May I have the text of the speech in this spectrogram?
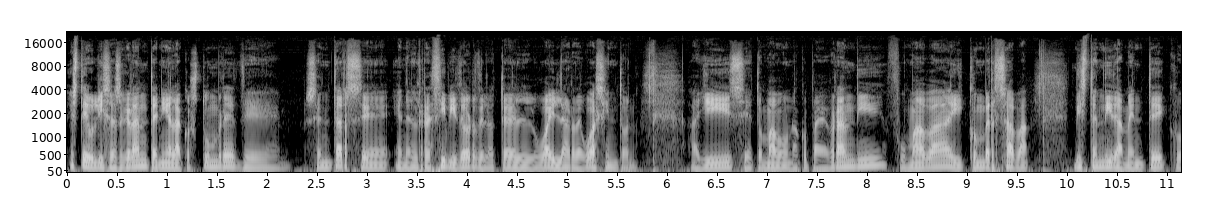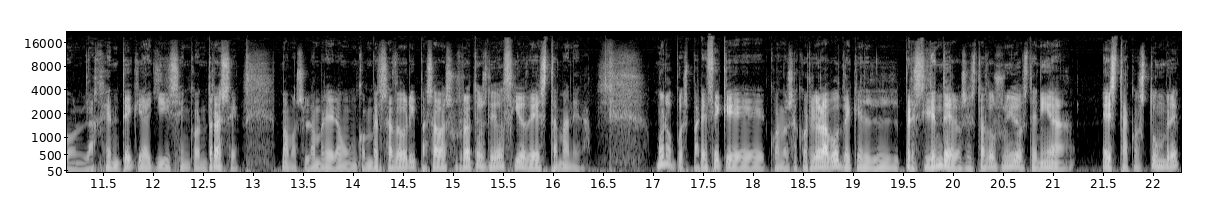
Este Ulysses Grant tenía la costumbre de sentarse en el recibidor del Hotel Wyler de Washington. Allí se tomaba una copa de brandy, fumaba y conversaba distendidamente con la gente que allí se encontrase. Vamos, el hombre era un conversador y pasaba sus ratos de ocio de esta manera. Bueno, pues parece que cuando se corrió la voz de que el presidente de los Estados Unidos tenía esta costumbre,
